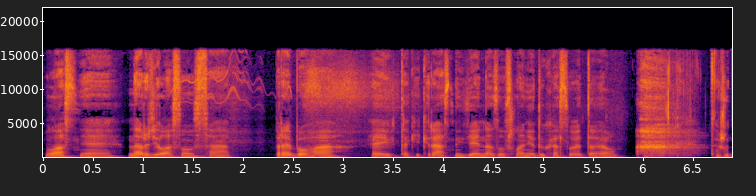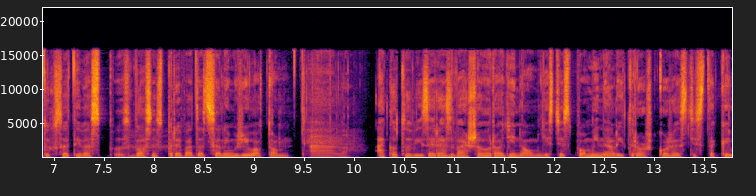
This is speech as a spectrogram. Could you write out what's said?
vlastne narodila som sa pre Boha, hej, v taký krásny deň na zoslanie Ducha Svetého. Takže Duch Svetý vás vlastne sprevádza celým životom. Áno. Ako to vyzerá s vašou rodinou? Kde ste spomínali trošku, že ste z takej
